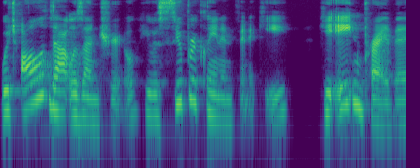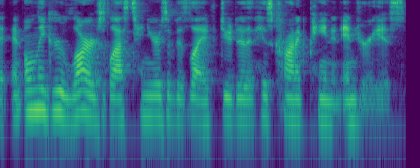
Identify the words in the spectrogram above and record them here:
which all of that was untrue. He was super clean and finicky. He ate in private and only grew large the last 10 years of his life due to his chronic pain and injuries.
